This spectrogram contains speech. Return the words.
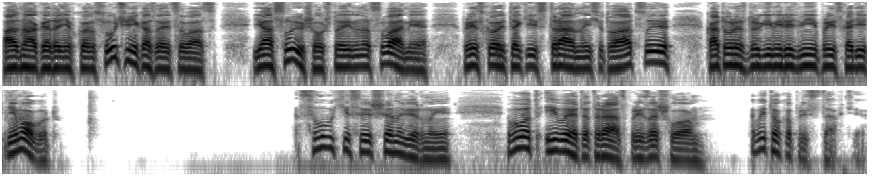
«Однако это ни в коем случае не касается вас. Я слышал, что именно с вами происходят такие странные ситуации, которые с другими людьми происходить не могут». Слухи совершенно верны. Вот и в этот раз произошло. Вы только представьте.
